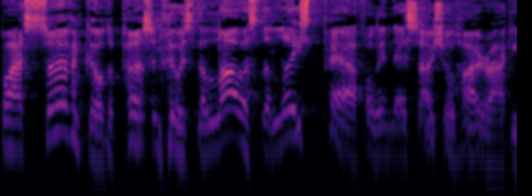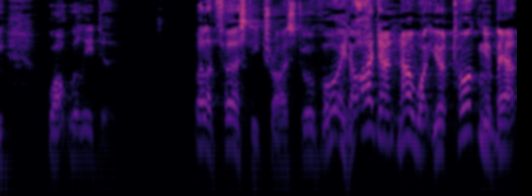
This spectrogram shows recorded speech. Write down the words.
by a servant girl, the person who is the lowest, the least powerful in their social hierarchy. What will he do? Well, at first he tries to avoid. I don't know what you're talking about,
